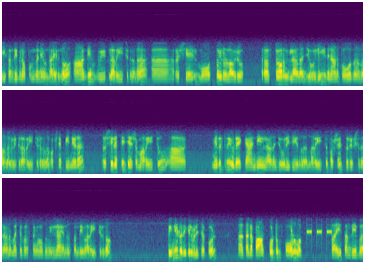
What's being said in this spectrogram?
ഈ സന്ദീപിനൊപ്പം തന്നെ ഉണ്ടായിരുന്നു. ആദ്യം വീട്ടിൽ അറിയിച്ചിരുന്നത് റഷ്യയിൽ മോസ്കോയിലുള്ള ഒരു റെസ്റ്റോറന്റിലാണ് ജോലി. ഇതിനാണ് പോകുന്നതെന്നാണ് വീട്ടിൽ അറിയിച്ചിരുന്നത്. പക്ഷേ പിന്നീട് റഷ്യയിൽ എത്തിയ ശേഷം അറിയിച്ചു. മിലിറ്ററിയുടെ ക്യാന്റീനിലാണ് ജോലി ചെയ്യുന്നത് എന്ന് അറിയിച്ചു. പക്ഷേ സുരക്ഷിതനാണ് മറ്റു പ്രശ്നങ്ങളൊന്നും ഇല്ല എന്നും സന്ദീപ് അറിയിച്ചിരുന്നു. പിന്നീട് ഒരിക്കൽ വിളിച്ചപ്പോൾ തന്റെ പാസ്പോർട്ടും ഫോണും ഒക്കെ സന്ദീപ്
